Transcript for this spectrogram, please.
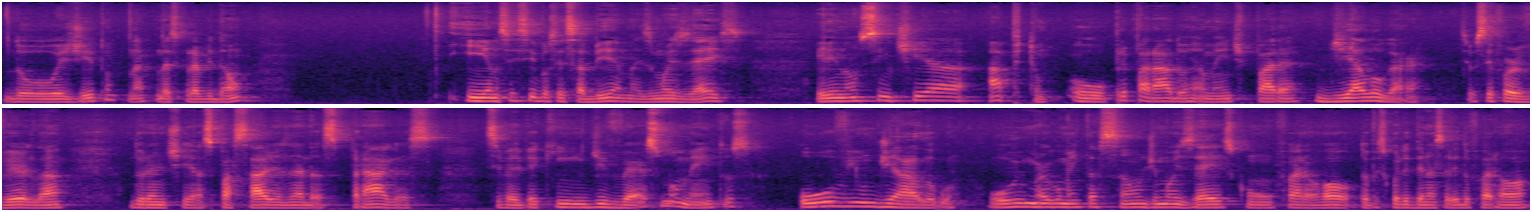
do Egito, né, da escravidão. E eu não sei se você sabia, mas Moisés ele não se sentia apto ou preparado realmente para dialogar. Se você for ver lá durante as passagens né, das pragas, você vai ver que em diversos momentos houve um diálogo, houve uma argumentação de Moisés com o faraó, talvez com a liderança ali do faraó,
